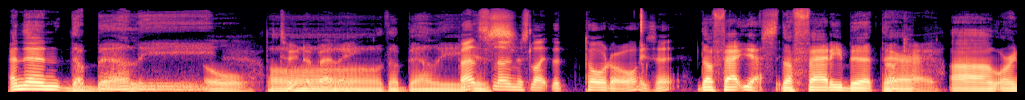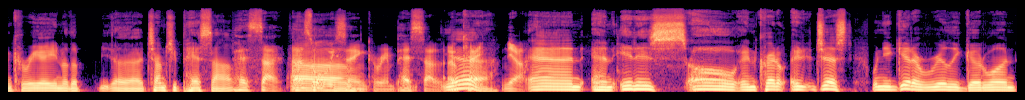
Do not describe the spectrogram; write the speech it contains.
And then the belly. Mm-hmm. Oh, the tuna belly. Oh, the belly. That's is- known as like the toro, is it? the fat, yes, the fatty bit there. Okay. Um, or in Korea, you know, the uh, chamchi pesal. Pesal. That's what we say in Korean. Pesal. Yeah. Okay. Yeah. And and it is so incredible. It just when you get a really good one,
